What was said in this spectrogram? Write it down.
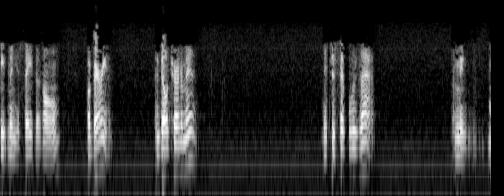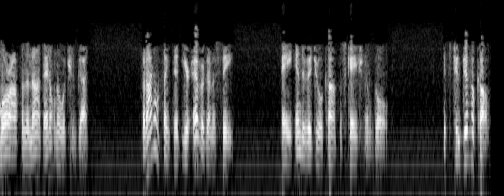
keep them in your safe at home or bury them. And don't turn them in. It's as simple as that. I mean, more often than not, they don't know what you've got. But I don't think that you're ever going to see a individual confiscation of gold. It's too difficult.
